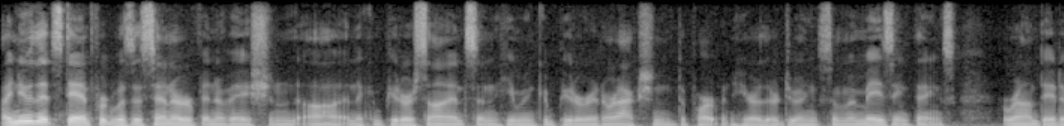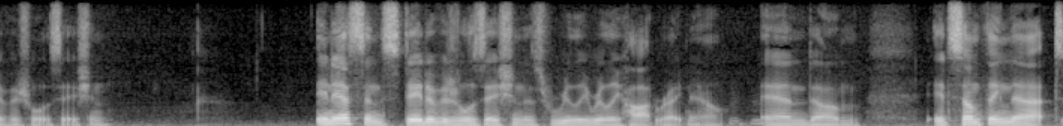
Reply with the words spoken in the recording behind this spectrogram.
I knew that Stanford was a center of innovation uh, in the computer science and human-computer interaction department here. They're doing some amazing things around data visualization. In essence, data visualization is really, really hot right now. Mm -hmm. And um, it's something that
